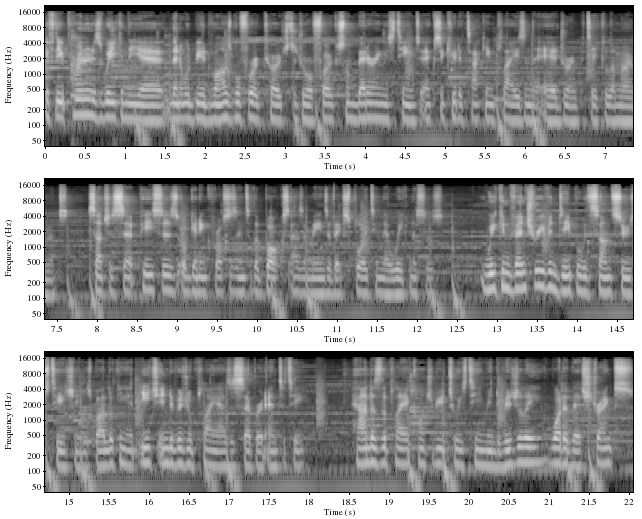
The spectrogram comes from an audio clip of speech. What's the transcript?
If the opponent is weak in the air, then it would be advisable for a coach to draw focus on bettering his team to execute attacking plays in the air during particular moments, such as set pieces or getting crosses into the box as a means of exploiting their weaknesses. We can venture even deeper with Sun Tzu's teachings by looking at each individual player as a separate entity. How does the player contribute to his team individually? What are their strengths,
